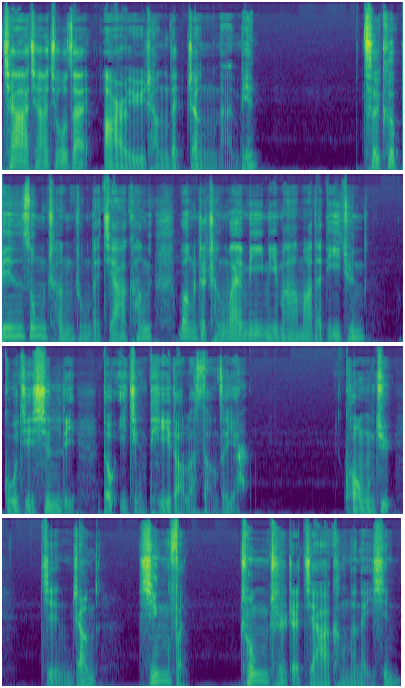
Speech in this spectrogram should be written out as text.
恰恰就在二禹城的正南边。此刻，滨松城中的家康望着城外密密麻麻的敌军。估计心里都已经提到了嗓子眼儿，恐惧、紧张、兴奋，充斥着家康的内心。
